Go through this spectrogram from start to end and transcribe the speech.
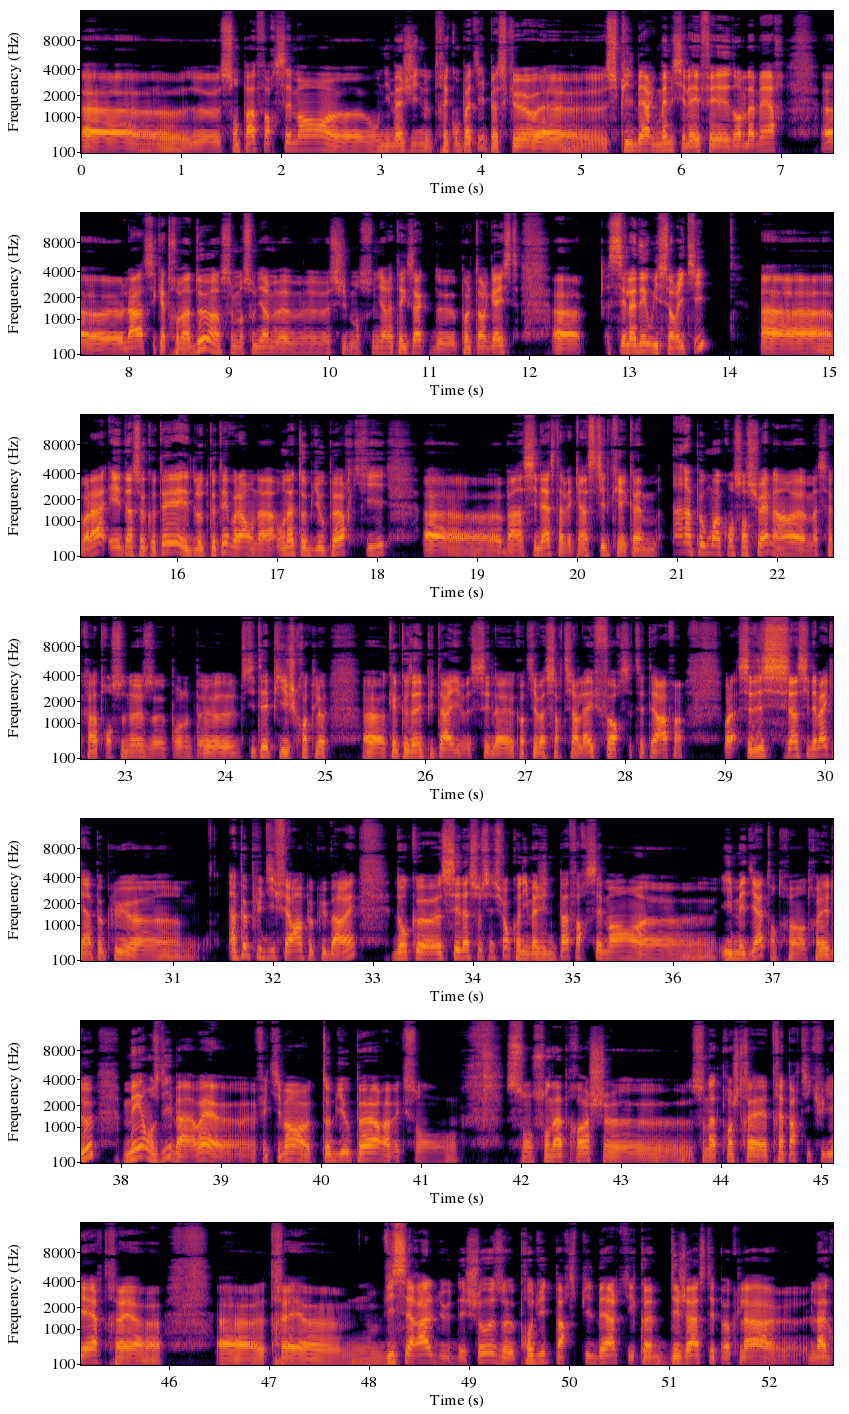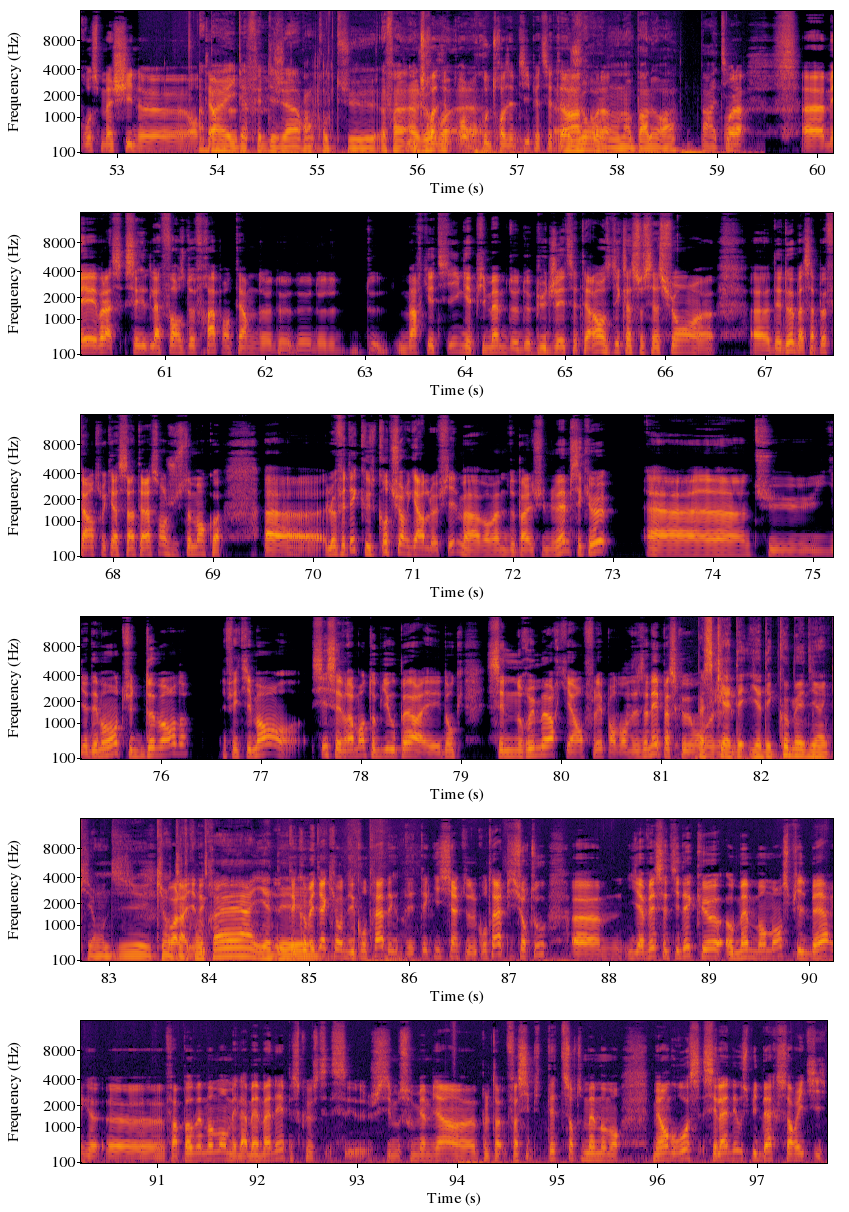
euh, sont pas forcément, euh, on imagine, très compatibles parce que euh, Spielberg, même s'il avait fait Dans de la mer, euh, là c'est 82, hein, si mon souvenir, me- si mon souvenir est exact de Poltergeist, euh, c'est l'année où il sort E.T., euh, voilà et d'un seul côté et de l'autre côté voilà on a on a Toby Hooper qui euh, bah, un cinéaste avec un style qui est quand même un peu moins consensuel hein, Massacre à la tronçonneuse pour ne pas le citer puis je crois que le, euh, quelques années plus tard c'est quand il va sortir Life Force etc enfin voilà c'est c'est un cinéma qui est un peu plus euh, un peu plus différent un peu plus barré. Donc euh, c'est l'association qu'on n'imagine pas forcément euh, immédiate entre entre les deux mais on se dit bah ouais euh, effectivement Toby Hooper avec son son son approche euh, son approche très très particulière très euh, euh, très euh, viscérale du- des choses euh, produite par Spielberg qui est quand même déjà à cette époque-là la grosse machine euh, en Ah termes bah, de il a fait déjà rencontre, enfin un jour, rencontre de troisième type etc un jour voilà. on en parlera, paraît-il. Voilà. Euh, mais voilà, c'est- la force de frappe en termes de, de, de, de, de marketing et puis même de, de budget, etc. On se dit que l'association euh, euh, des deux, bah, ça peut faire un truc assez intéressant justement quoi. Euh, le fait est que quand tu regardes le film, avant même de parler du film lui-même, c'est que tu, il y a des moments tu te demandes effectivement si c'est vraiment Toby Hooper et donc c'est une rumeur qui a enflé pendant des années parce que Parce qu'il y, a des- il y a des comédiens qui ont dit, qui ont Voilà, dit le contraire, il y a des... des, comédiens qui ont dit le contraire, des, des techniciens qui ont dit le contraire, et puis surtout, euh, il y avait cette idée que au même moment, Spielberg, euh, enfin pas au même moment, mais la même année, parce que c'est- c'est- si je me souviens bien, euh, enfin si peut-être surtout au même moment, mais en gros c'est l'année où Spielberg sort E.T.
